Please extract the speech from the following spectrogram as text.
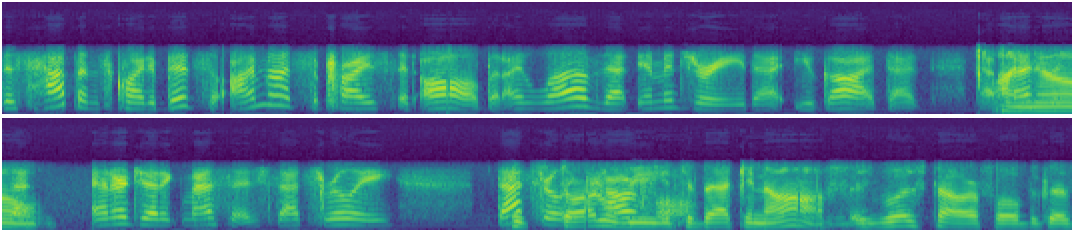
this happens quite a bit. So I'm not surprised at all, but I love that imagery that you got, that that I message, know. that energetic message. That's really that's it really startled powerful. me into backing off. It was powerful because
